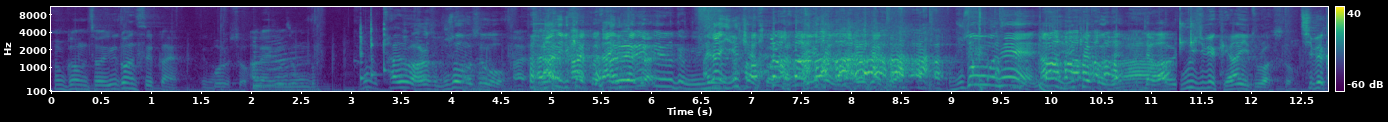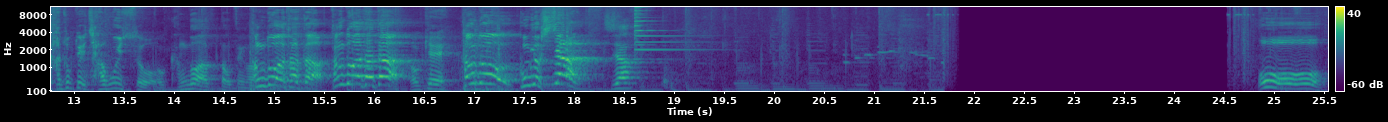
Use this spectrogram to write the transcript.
그럼, 그럼 저 이건 쓸까요? 이거. 뭘 써? 아, 그냥 이 정도. 뭐 자유를 알아서 무서우면 쓰고. 난 이렇게 할 거야. 난 이렇게 할 거야. 아니, 난 이렇게 할 거야. 난 이렇게 할 거야. 난 이렇게 할 거야. 무서우면 해. 난 이렇게 할 건데. 자가 우리 집에 괴한이 들어왔어. 집에 가족들이 자고 있어. 강도 왔다고 생각. 강도 나타났다. 강도 나타났다. 오케이. 강도 공격 시작. 시작. 오오오.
